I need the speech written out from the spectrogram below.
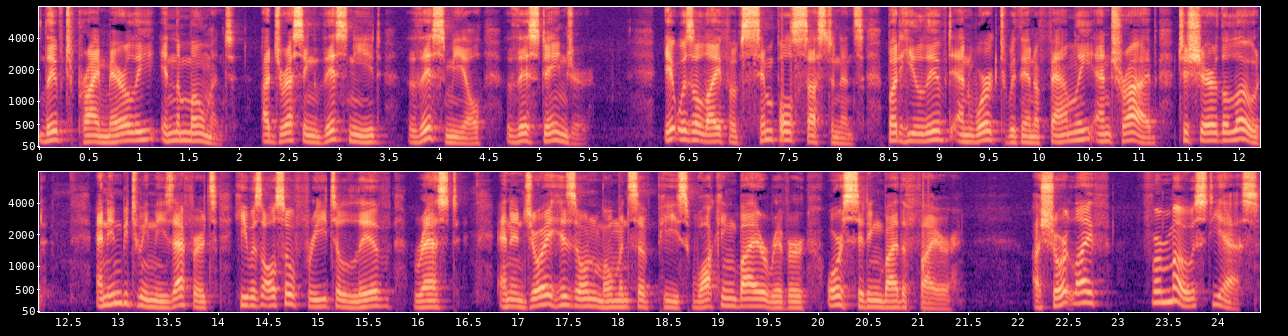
lived primarily in the moment, addressing this need, this meal, this danger. It was a life of simple sustenance, but he lived and worked within a family and tribe to share the load. And in between these efforts, he was also free to live, rest, and enjoy his own moments of peace walking by a river or sitting by the fire. A short life? For most, yes.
